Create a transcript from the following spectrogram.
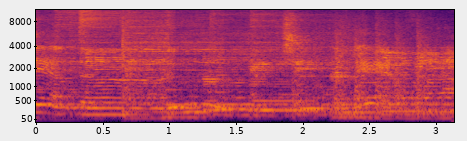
tentando. Te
